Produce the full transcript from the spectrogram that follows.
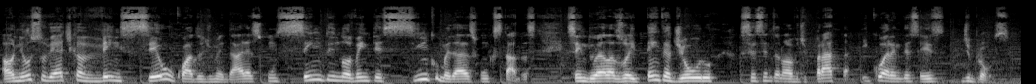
A União Soviética venceu o quadro de medalhas com 195 medalhas conquistadas, sendo elas 80 de ouro, 69 de prata e 46 de bronze.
